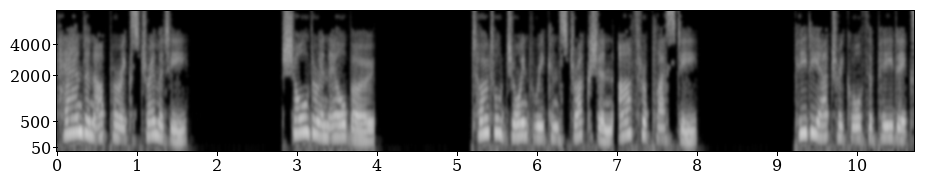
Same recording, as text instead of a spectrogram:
hand and upper extremity shoulder and elbow total joint reconstruction arthroplasty pediatric orthopedics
